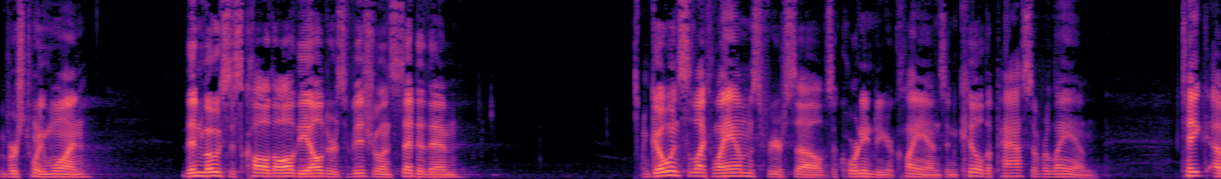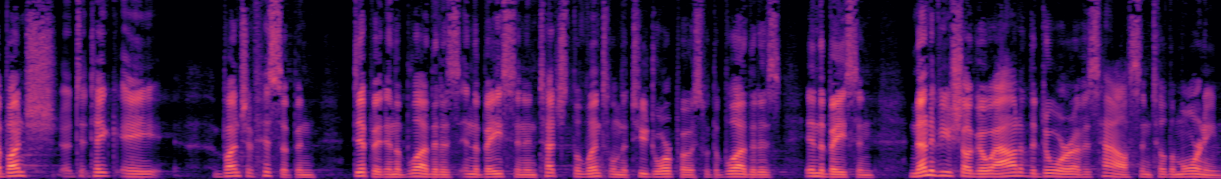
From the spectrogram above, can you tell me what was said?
Verse 21 Then Moses called all the elders of Israel and said to them, Go and select lambs for yourselves according to your clans, and kill the Passover lamb. Take a bunch, take a bunch of hyssop and dip it in the blood that is in the basin, and touch the lintel and the two doorposts with the blood that is in the basin. None of you shall go out of the door of his house until the morning.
